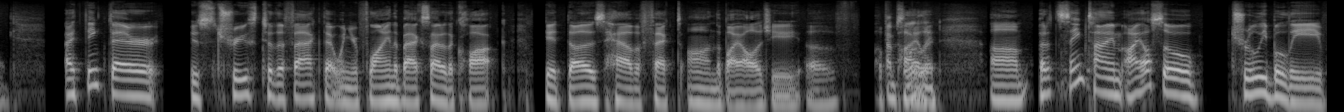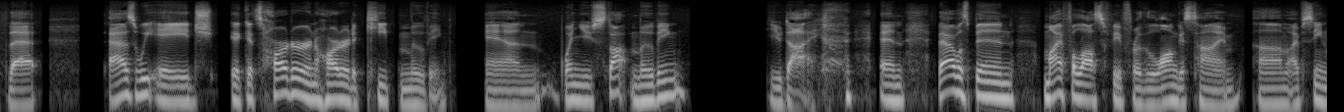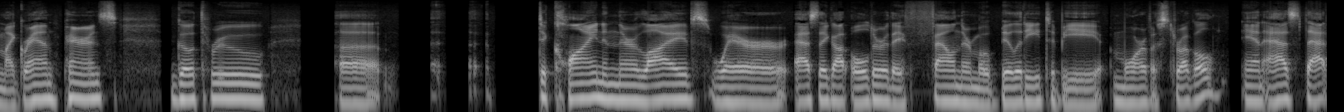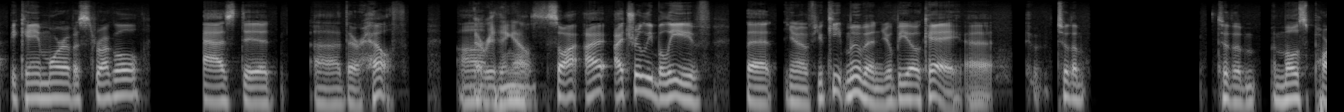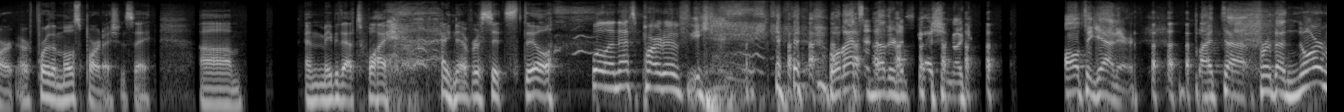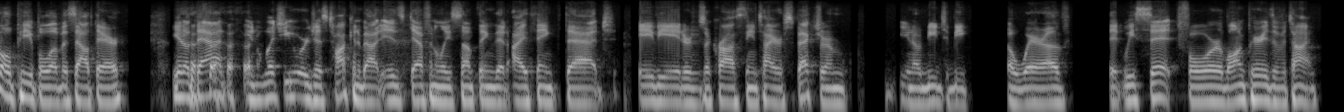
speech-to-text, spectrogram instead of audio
I think there is truth to the fact that when you're flying the backside of the clock, it does have effect on the biology of, of a pilot. Um, but at the same time, I also truly believe that as we age, it gets harder and harder to keep moving. And when you stop moving, you die. and that has been my philosophy for the longest time. Um, I've seen my grandparents go through uh, decline in their lives where, as they got older, they found their mobility to be more of a struggle. And as that became more of a struggle, as did uh, their health. Um, everything else. So I, I, I, truly believe that you know if you keep moving, you'll be okay. Uh, to the to the most part, or for the most part, I should say. Um, and maybe that's why I never sit still. well, and that's part of. well, that's another discussion. Like, altogether. but uh, for the normal people of us out there, you know that you know what you were just talking about is definitely something that I think that aviators across the entire spectrum, you know, need to be aware of. That we sit for long periods of a time.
